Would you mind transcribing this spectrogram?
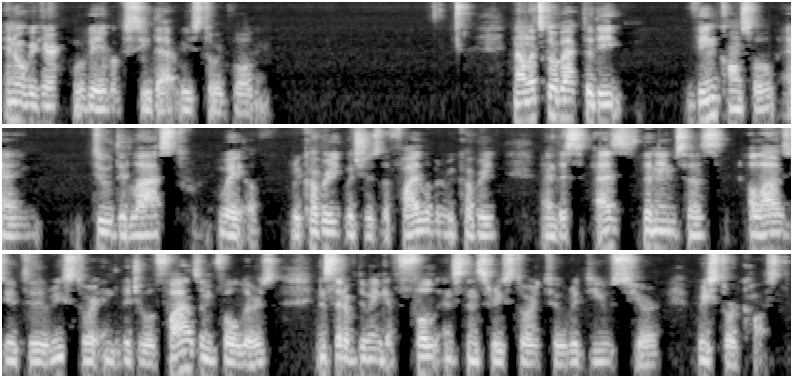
and over here we'll be able to see that restored volume now let's go back to the Veeam console and do the last way of recovery which is the file level recovery and this as the name says allows you to restore individual files and folders instead of doing a full instance restore to reduce your restore cost.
